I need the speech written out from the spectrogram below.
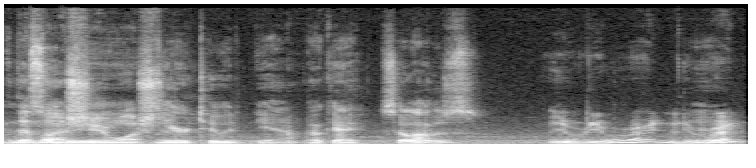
And Then this'll last year, Washington. Year two. Yeah. Okay. So I was. You were, you were right. You were right.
